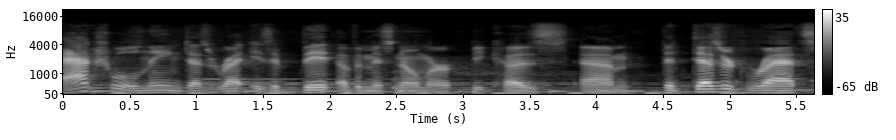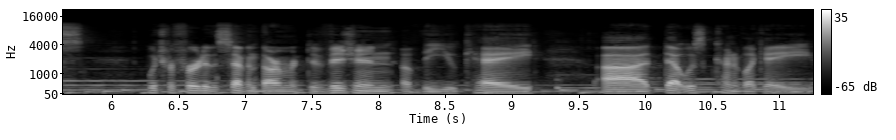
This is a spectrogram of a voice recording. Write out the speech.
actual name Desert Rat is a bit of a misnomer because um, the Desert Rats, which refer to the 7th Armored Division of the UK, uh, that was kind of like a,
